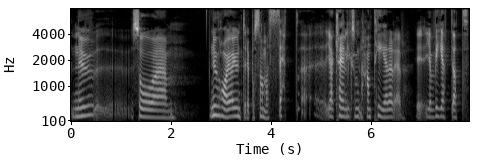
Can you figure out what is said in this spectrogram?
nu så... Eh, nu har jag ju inte det på samma sätt. Eh, Jag kan ju liksom hantera det. Jag vet att...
